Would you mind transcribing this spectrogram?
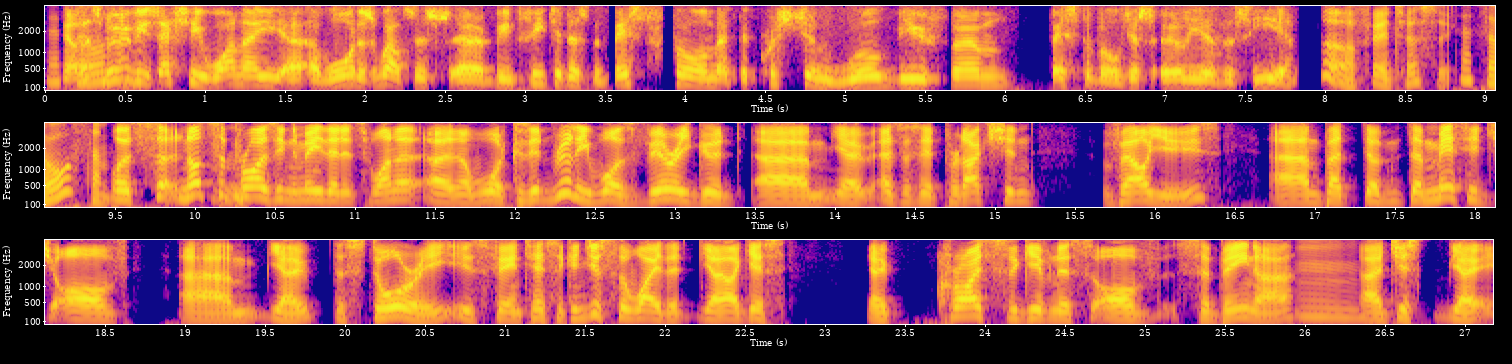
That's now, this awesome. movie has actually won a uh, award as well. So it's uh, been featured as the best film at the Christian Worldview Film Festival just earlier this year. Oh, fantastic! That's awesome. Well, it's not hmm. surprising mm. to me that it's won a, an award because it really was very good. Um, you know, as I said, production values, um, but the the message of um, you know the story is fantastic, and just the way that you know, I guess you know Christ's forgiveness of Sabina mm. uh, just you know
